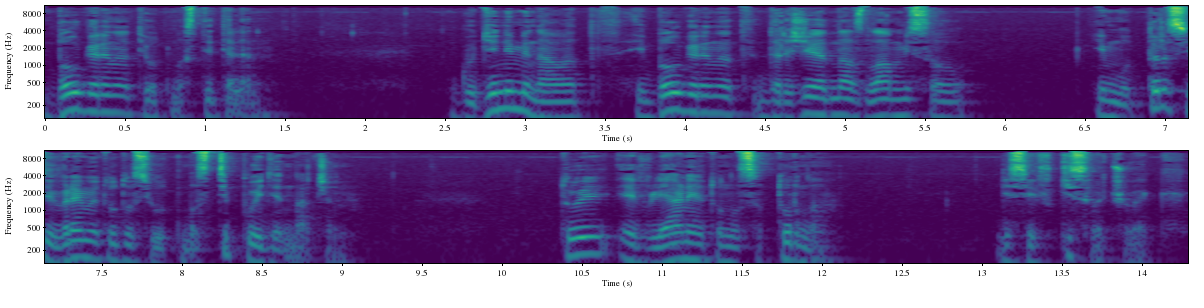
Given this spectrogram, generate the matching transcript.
Българинът е отмъстителен. Години минават и българинът държи една зла мисъл и му търси времето да се отмъсти по един начин. Той е влиянието на Сатурна и се вкисва човек.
